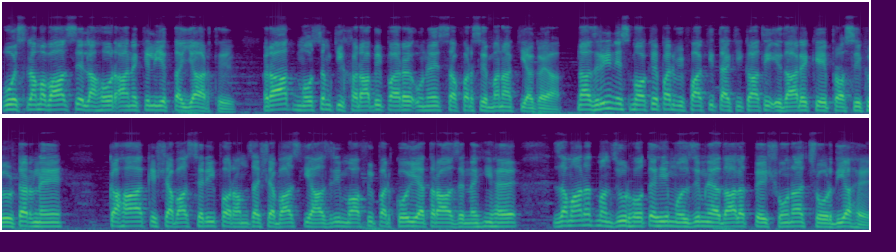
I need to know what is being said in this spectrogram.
वो इस्लामाबाद से लाहौर आने के लिए तैयार थे। रात मौसम की खराबी पर उन्हें सफ़र से मना किया गया। नाजरीन, इस मौके पर विफाकी तहकीकाती इदारे के प्रोसिक्यूटर ने कहा कि शहबाज शरीफ और हमजा शहबाज की हाजिरी माफ़ी पर कोई एतराज़ नहीं है। जमानत मंजूर होते ही मुलजिम ने अदालत पेश होना छोड़ दिया है।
